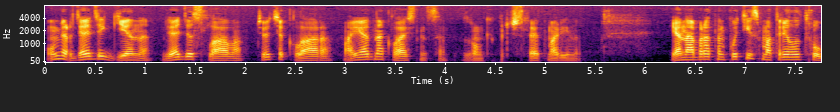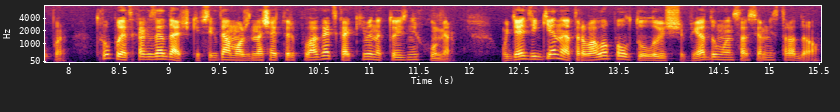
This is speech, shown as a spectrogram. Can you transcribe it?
Умер дядя Гена, дядя Слава, тетя Клара, моя одноклассница, звонко перечисляет Марина. Я на обратном пути смотрела трупы. Трупы это как задачки, всегда можно начать предполагать, как именно кто из них умер. У дяди Гены оторвало полтуловища, я думаю, он совсем не страдал.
